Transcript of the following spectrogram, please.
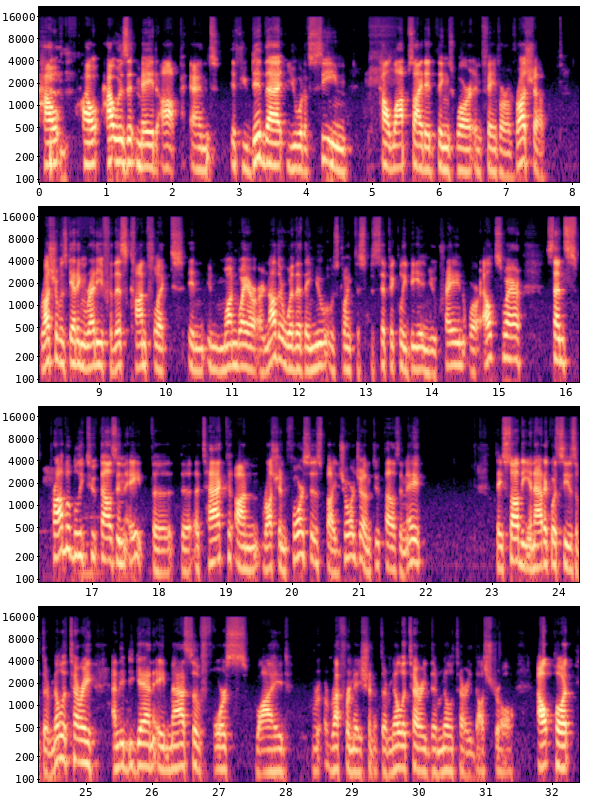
How how how is it made up? And if you did that, you would have seen how lopsided things were in favor of Russia. Russia was getting ready for this conflict in, in one way or another, whether they knew it was going to specifically be in Ukraine or elsewhere, since probably 2008, the, the attack on Russian forces by Georgia in 2008. They saw the inadequacies of their military and they began a massive force wide re reformation of their military, their military industrial output.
